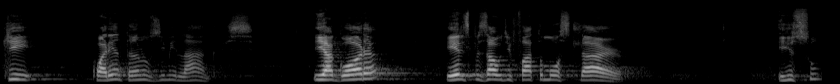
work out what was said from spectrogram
que 40 anos de milagres. E agora, eles precisavam de fato mostrar isso,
